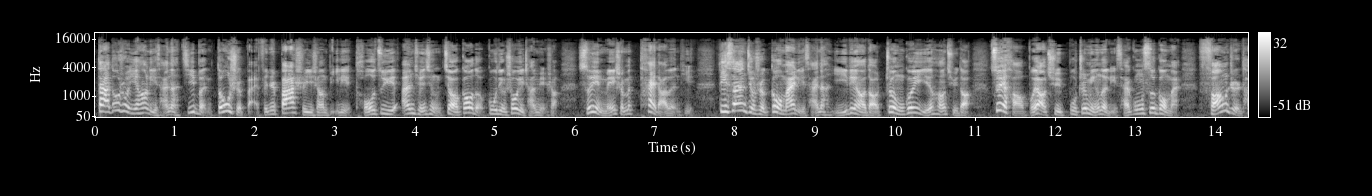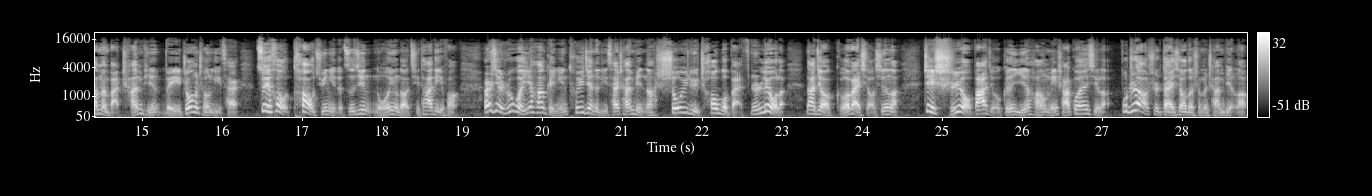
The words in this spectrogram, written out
大多数银行理财呢，基本都是百分之八十以上比例投资于安全性较高的固定收益产品上，所以没什么太大问题。第三就是购买理财呢，一定要到正规银行渠道，最好不要去不知名的理财公司购买，防止他们把产品伪装成理财，最后套取你。你的资金挪用到其他地方，而且如果银行给您推荐的理财产品呢，收益率超过百分之六了，那就要格外小心了。这十有八九跟银行没啥关系了，不知道是代销的什么产品了。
